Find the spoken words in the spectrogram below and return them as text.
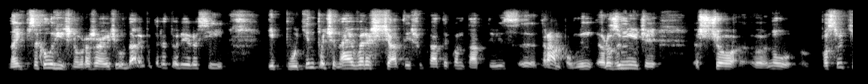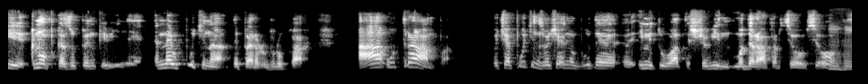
навіть психологічно вражаючі удари по території Росії. І Путін починає верещати і шукати контактів із е, Трампом. Він розуміючи, що е, ну по суті кнопка зупинки війни не в Путіна тепер в руках, а у Трампа. Хоча Путін, звичайно, буде е, імітувати, що він модератор цього всього Мгм.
